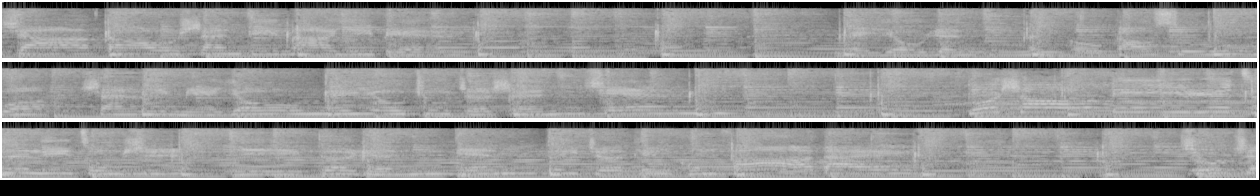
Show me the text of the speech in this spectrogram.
下到山的那一边？没有人能够告诉我，山里面有没有住着神仙？多少的日子里，总是一个人面对着天空发呆，就这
